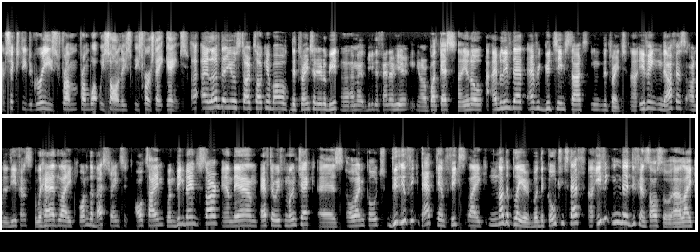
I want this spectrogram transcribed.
360 degrees from from what we saw in these these first eight games. I, I love that you start talking about the trench a little bit. Uh, I'm a big defender here in our podcast. Uh, you know, I believe that every good team starts in the trench, uh, even in the offense or the defense. We had like one of the best trenches all time when Big Ben started start, and then after with Munchak as O-line coach. Do you think that can fix like not the player but the coaching staff, uh, even in the defense also? Uh, like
